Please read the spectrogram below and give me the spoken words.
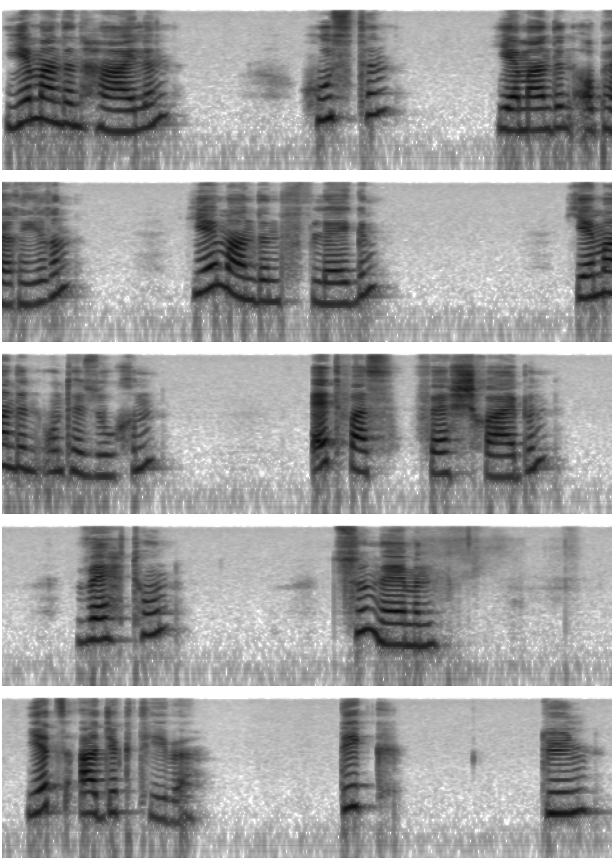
Jemanden heilen. Husten. Jemanden operieren. Jemanden pflegen. Jemanden untersuchen. Etwas verschreiben. Wehtun. Zunehmen. Jetzt Adjektive. Dick, dünn,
